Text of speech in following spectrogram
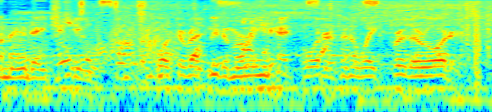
Command HQ. Report directly to Marine headquarters and await further orders.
